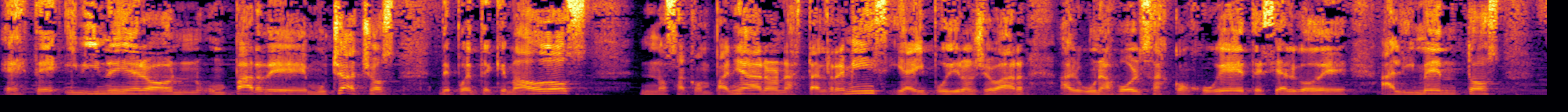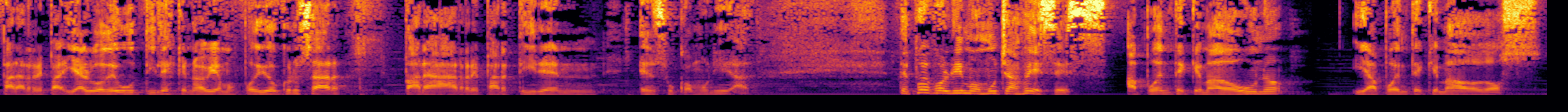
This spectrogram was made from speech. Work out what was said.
este, y vinieron un par de muchachos de Puente Quemado 2, nos acompañaron hasta el remis y ahí pudieron llevar algunas bolsas con juguetes y algo de alimentos para y algo de útiles que no habíamos podido cruzar para repartir en, en su comunidad. Después volvimos muchas veces a Puente Quemado 1 y a Puente Quemado 2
